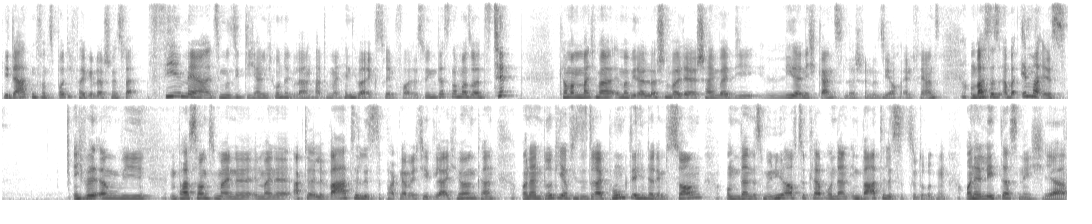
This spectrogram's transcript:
die Daten von Spotify gelöscht und es war viel mehr als die Musik, die ich eigentlich runtergeladen hatte. Mein Handy war extrem voll. Deswegen das nochmal so als Tipp. Kann man manchmal immer wieder löschen, weil der scheinbar die Lieder nicht ganz löscht, wenn du sie auch entfernst. Und was es aber immer ist, ich will irgendwie ein paar Songs in meine, in meine aktuelle Warteliste packen, damit ich die gleich hören kann. Und dann drücke ich auf diese drei Punkte hinter dem Song, um dann das Menü aufzuklappen und dann in Warteliste zu drücken. Und er lädt das nicht. Ja,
